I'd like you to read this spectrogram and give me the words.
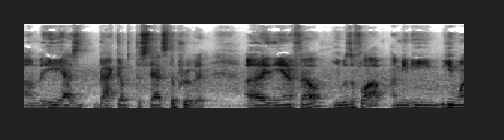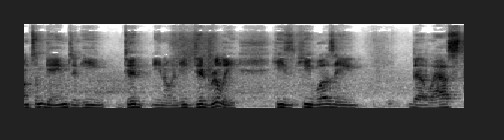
um, he has back up the stats to prove it. Uh, in the NFL, he was a flop. I mean, he he won some games and he did, you know, and he did really. He's he was a that last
